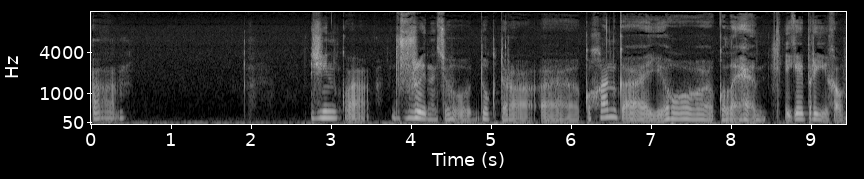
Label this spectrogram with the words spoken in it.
а, жінка, дружина цього доктора а, коханка, його колеги, який приїхав,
